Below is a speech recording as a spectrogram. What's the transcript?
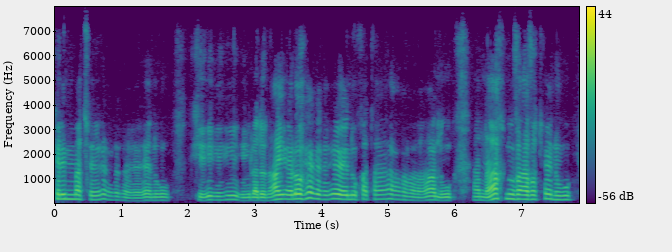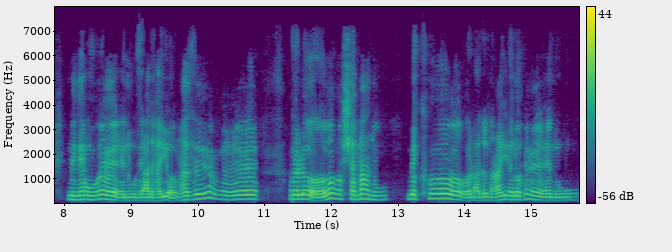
כלימתנו כי לאדוני אלוהינו חטאנו אנחנו ואבותינו מנעורינו ועד היום הזה ולא שמענו בקול אדוני אלוהינו.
